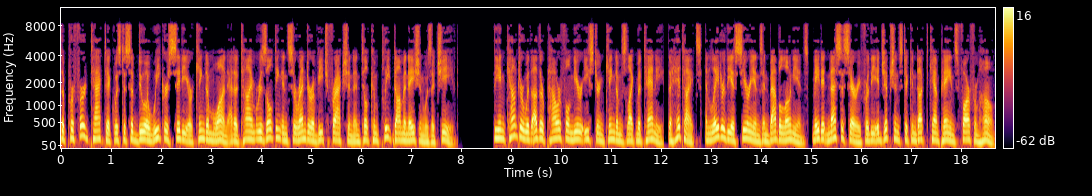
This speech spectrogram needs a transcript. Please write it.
The preferred tactic was to subdue a weaker city or kingdom one at a time resulting in surrender of each fraction until complete domination was achieved. The encounter with other powerful Near Eastern kingdoms like Mitanni, the Hittites, and later the Assyrians and Babylonians, made it necessary for the Egyptians to conduct campaigns far from home.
